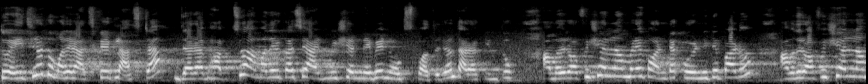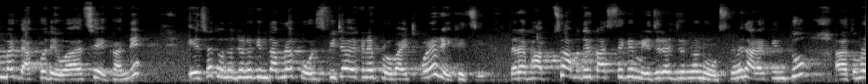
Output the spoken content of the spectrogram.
তো এই ছিল তোমাদের আজকের ক্লাসটা যারা ভাবছ আমাদের কাছে অ্যাডমিশন নেবে নোটস কতজন তারা কিন্তু আমাদের অফিসিয়াল নাম্বারে কন্ট্যাক্ট করে নিতে পারো। আমাদের অফিসিয়াল নাম্বার দেখো দেওয়া আছে এখানে। এছাড়া তোদের জন্য কিন্তু আমরা কোর্স ফিটাও এখানে প্রোভাইড করে রেখেছি। যারা ভাবছ আমাদের কাছ থেকে মেজরের জন্য নোটস নেবে, তারা কিন্তু তোমরা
